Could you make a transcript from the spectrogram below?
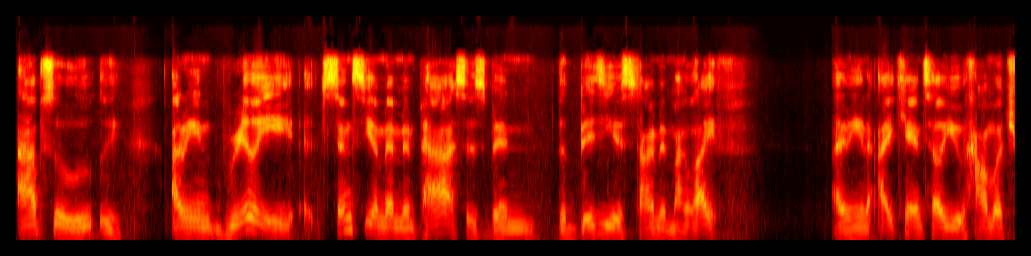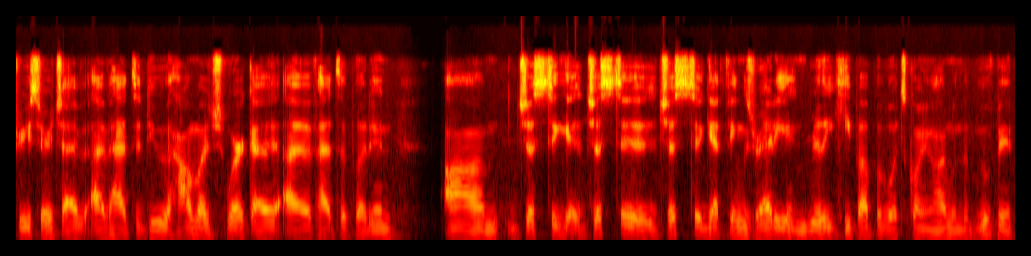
Absolutely. I mean, really, since the amendment passed has been the busiest time in my life. I mean, I can't tell you how much research I've, I've had to do, how much work I, I've had to put in, um, just to get just to just to get things ready and really keep up with what's going on with the movement.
